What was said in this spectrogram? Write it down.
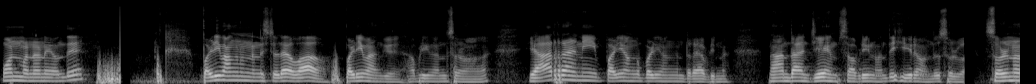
ஃபோன் பண்ணோடனே வந்து பழி வாங்கணும்னு நினச்சிட்டடா வா பழி வாங்கு அப்படின்னு வந்து சொல்லுவாங்க. யாரா நீ பழி வாங்க பழி வாங்குன்ற? அப்படின்னு. நான் தான் ஜேம்ஸ் அப்படின்னு வந்து ஹீரோ வந்து சொல்லுவார். சொன்ன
